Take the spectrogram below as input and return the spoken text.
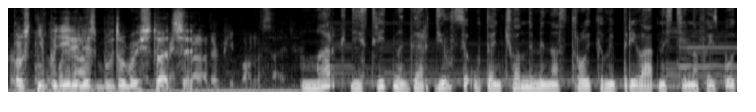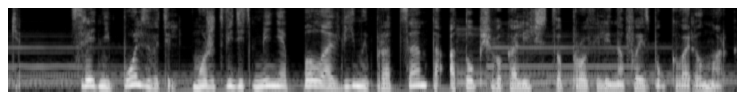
просто не поделились бы в другой ситуации. Марк действительно гордился утонченными настройками приватности на Фейсбуке. Средний пользователь может видеть менее половины процента от общего количества профилей на Facebook, говорил Марк.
